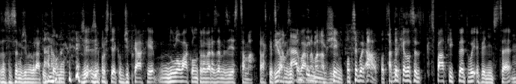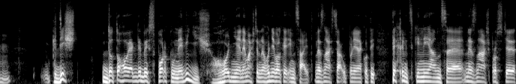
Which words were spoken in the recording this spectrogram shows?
Zase se můžeme vrátit k tomu, že, že prostě jako v jeepkách je nulová kontroverze mezi jezdcama, prakticky Jo, a mezi továrnama a vším. Potřebuje- ano, a, a teďka zase zpátky k té tvojí F1. Mm-hmm. Když do toho, jak kdyby sportu nevidíš hodně, nemáš ten hodně velký insight, neznáš třeba úplně jako ty technické niance, neznáš prostě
